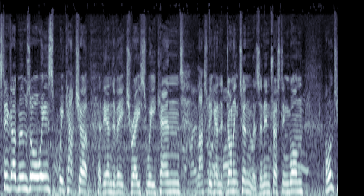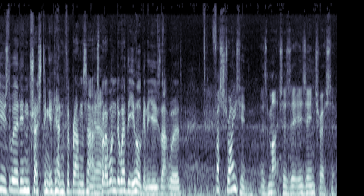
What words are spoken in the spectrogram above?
Steve Dudman, as always, we catch up at the end of each race weekend. Last weekend at Donington was an interesting one. I want to use the word interesting again for Brands Hatch, Yeah. but I wonder whether you're going to use that word. frustrating as much as it is interesting.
